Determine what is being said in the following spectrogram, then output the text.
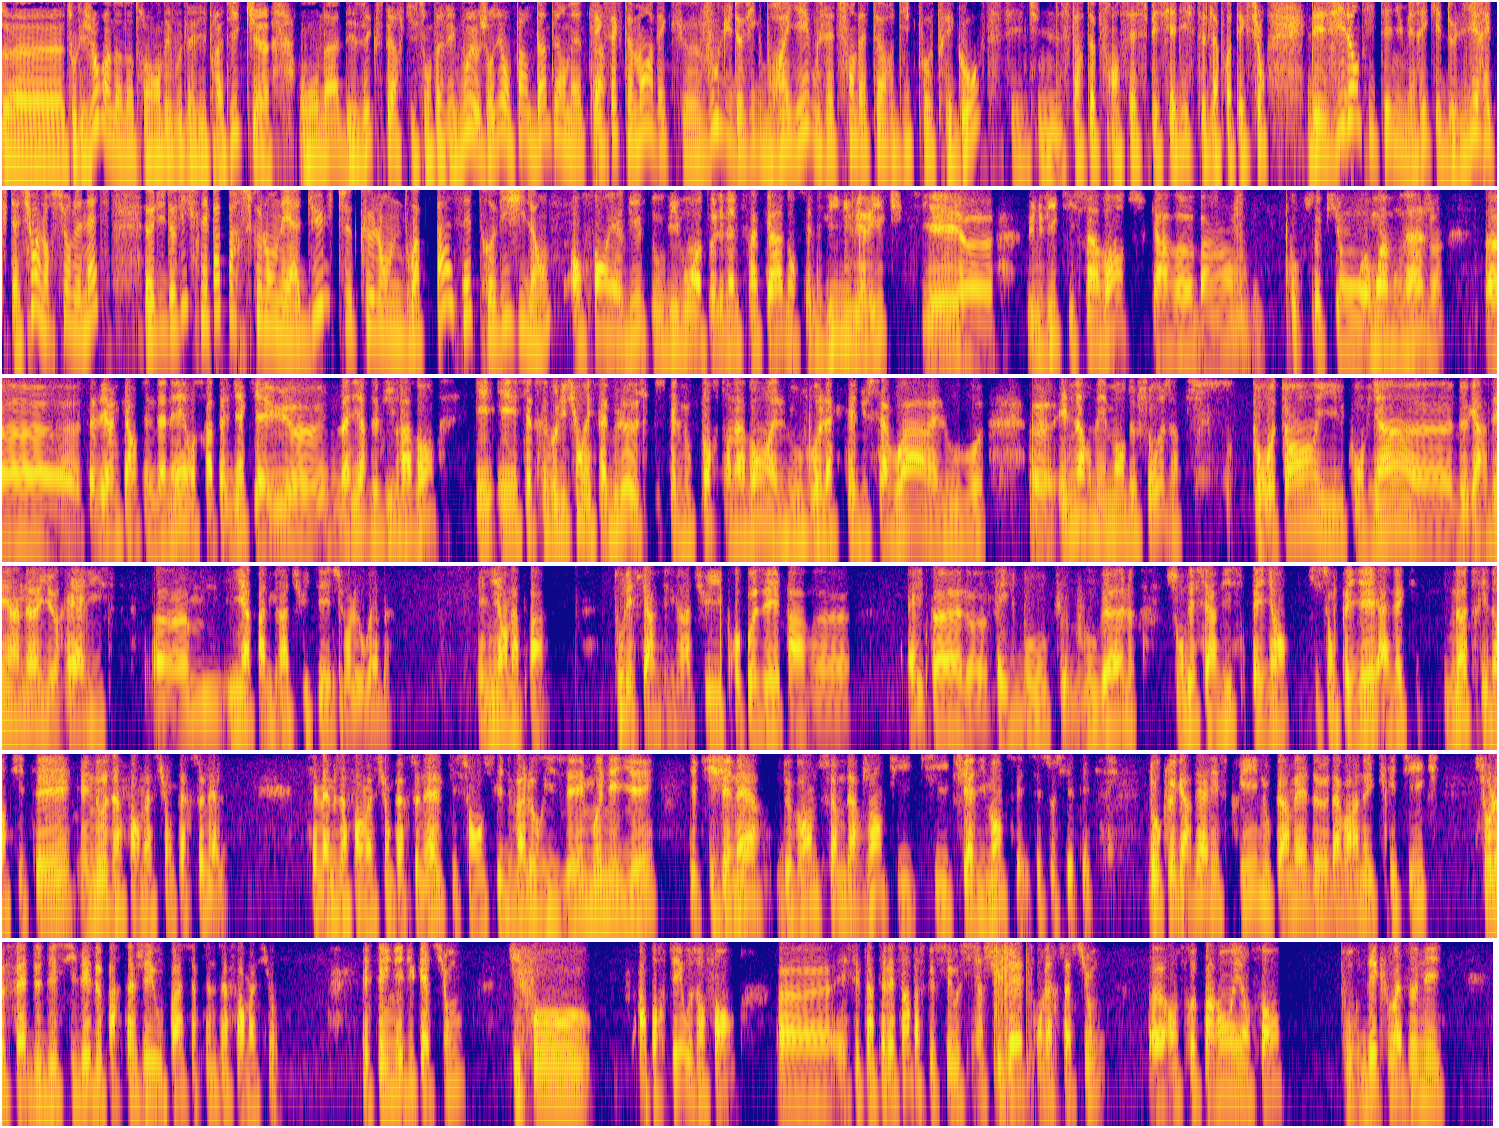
Euh, tous les jours hein, dans notre rendez-vous de la vie pratique. On a des experts qui sont avec vous et aujourd'hui on parle d'Internet. Exactement, avec euh, vous Ludovic Broyer, vous êtes fondateur d'Hypotrego, c'est une start-up française spécialiste de la protection des identités numériques et de l'e-réputation. Alors sur le net, euh, Ludovic, ce n'est pas parce que l'on est adulte que l'on ne doit pas être vigilant. Enfants et adultes, nous vivons un peu les mêmes fracas dans cette vie numérique qui est une vie qui s'invente, car ben, pour ceux qui ont au moins mon âge, euh, c'est-à-dire une quarantaine d'années, on se rappelle bien qu'il y a eu euh, une manière de vivre avant. Et, et cette révolution est fabuleuse puisqu'elle nous porte en avant, elle ouvre l'accès du savoir, elle ouvre euh, énormément de choses. Pour autant, il convient de garder un œil réaliste. il n'y a pas de gratuité sur le web. Il n'y en a pas. Tous les services gratuits proposés par Apple, Facebook, Google sont des services payants qui sont payés avec notre identité et nos informations personnelles. Ces mêmes informations personnelles qui sont ensuite valorisées, monnayées et qui génèrent de grandes sommes d'argent qui, qui, qui, alimentent ces, ces, sociétés. Donc le garder à l'esprit nous permet d'avoir un œil critique sur le fait de décider de partager ou pas certaines informations. Et c'est une éducation qu'il faut apporter aux enfants. Euh, et c'est intéressant parce que c'est aussi un sujet de conversation euh, entre parents et enfants pour décloisonner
